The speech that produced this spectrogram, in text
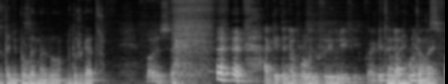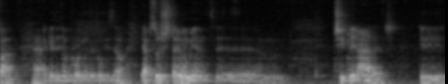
eu tenho o problema do, dos gatos. Pois. há quem tenha o problema do frigorífico, há quem tenha também, o problema também. do sofá, é. há quem tenha o problema da televisão. E há pessoas extremamente uh, disciplinadas que,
